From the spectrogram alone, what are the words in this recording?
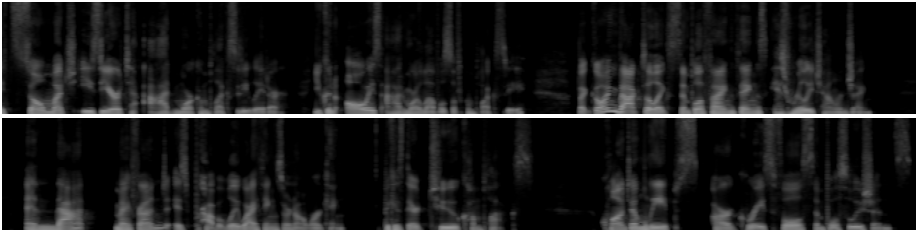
It's so much easier to add more complexity later. You can always add more levels of complexity. But going back to like simplifying things is really challenging. And that, my friend, is probably why things are not working because they're too complex. Quantum leaps are graceful, simple solutions.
